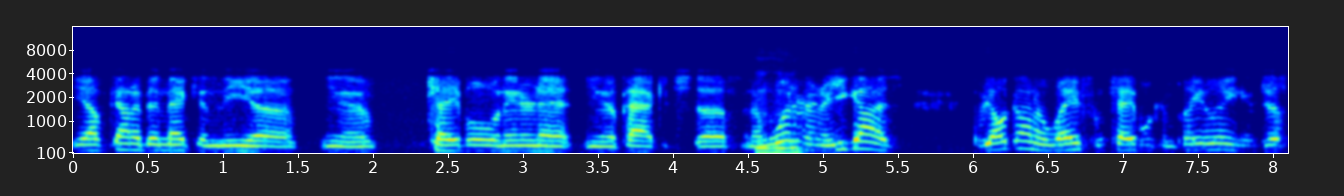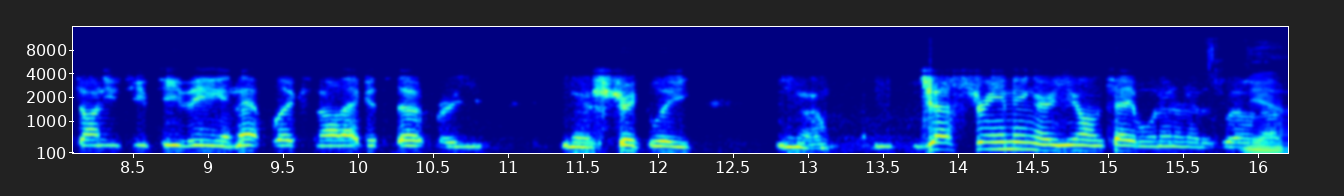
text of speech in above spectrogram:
yeah, I've kind of been making the uh, you know cable and internet you know package stuff, and I'm Mhm. wondering, are you guys have y'all gone away from cable completely and you're just on YouTube TV and Netflix and all that good stuff, or are you you know strictly you know just streaming, or are you on cable and internet as well? Yeah,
